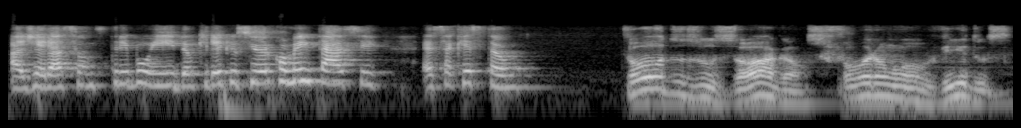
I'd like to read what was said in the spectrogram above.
à geração distribuída. Eu queria que o senhor comentasse essa questão. Todos os órgãos foram ouvidos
